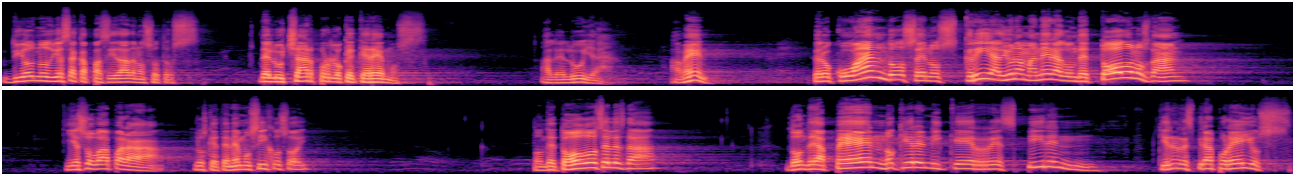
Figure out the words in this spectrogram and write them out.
Dios nos dio esa capacidad a nosotros de luchar por lo que queremos. Aleluya. Amén. Pero cuando se nos cría de una manera donde todos nos dan, y eso va para los que tenemos hijos hoy, donde todo se les da, donde apenas no quieren ni que respiren, quieren respirar por ellos.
